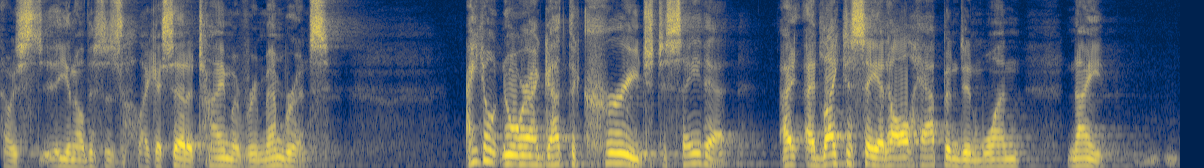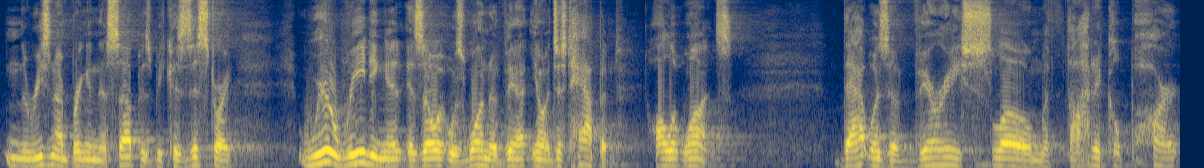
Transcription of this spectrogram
I was, you know, this is, like I said, a time of remembrance. I don't know where I got the courage to say that. I, would like to say it all happened in one night. And the reason I'm bringing this up is because this story, we're reading it as though it was one event, you know, it just happened all at once. That was a very slow, methodical part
